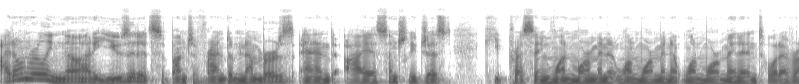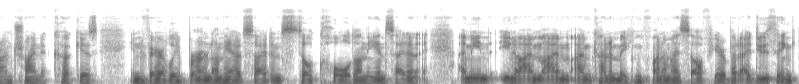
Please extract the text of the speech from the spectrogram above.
I don't really know how to use it. It's a bunch of random numbers, and I essentially just keep pressing one more minute, one more minute, one more minute until whatever I'm trying to cook is invariably burned on the outside and still cold on the inside. And I mean, you know, I'm I'm I'm kind of making fun of myself here, but I do think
